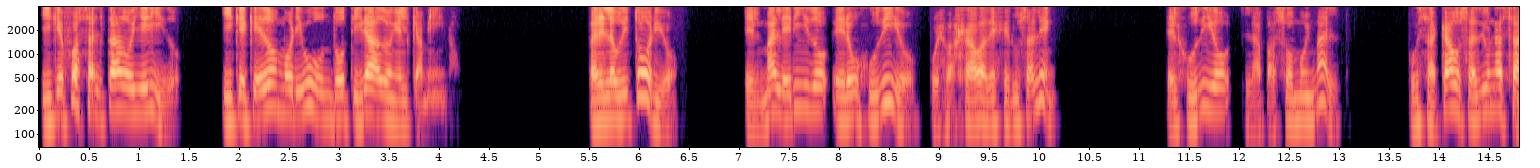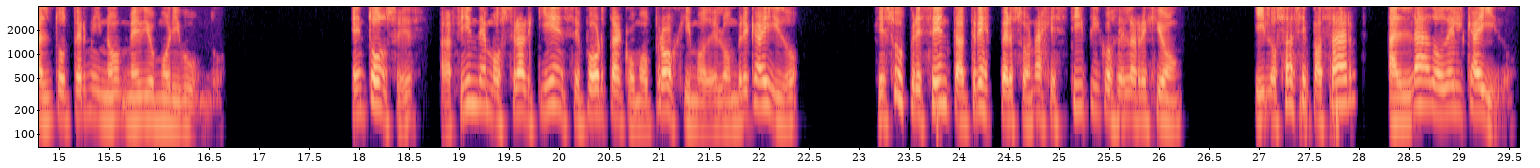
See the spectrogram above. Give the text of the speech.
y que fue asaltado y herido, y que quedó moribundo tirado en el camino. Para el auditorio, el mal herido era un judío, pues bajaba de Jerusalén. El judío la pasó muy mal, pues a causa de un asalto terminó medio moribundo. Entonces, a fin de mostrar quién se porta como prójimo del hombre caído, Jesús presenta tres personajes típicos de la región y los hace pasar al lado del caído.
